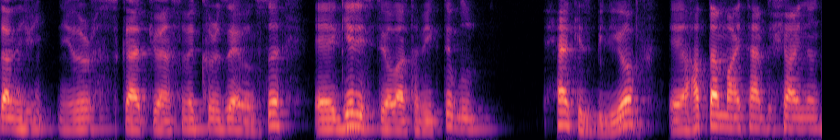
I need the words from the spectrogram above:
Downey Jr., Scarlett Johansson ve Chris Evans'ı e, geri istiyorlar tabii ki de. Bu herkes biliyor. E, hatta My Time to Shine'ın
